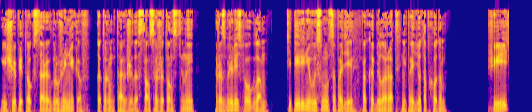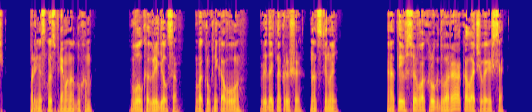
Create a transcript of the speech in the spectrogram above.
Еще пяток старых дружинников, которым также достался жетон стены, разбрелись по углам. Теперь и не высунутся поди, пока Белорат не пойдет обходом. «Чаить?» — пронеслось прямо над ухом. Волк огляделся. Вокруг никого, видать, на крыше, над стеной. «А ты все вокруг двора околачиваешься?» —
